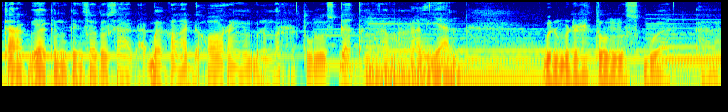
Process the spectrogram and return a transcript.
Karena gue yakin mungkin suatu saat bakal ada orang yang benar-benar tulus datang sama kalian. Benar-benar tulus buat uh,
